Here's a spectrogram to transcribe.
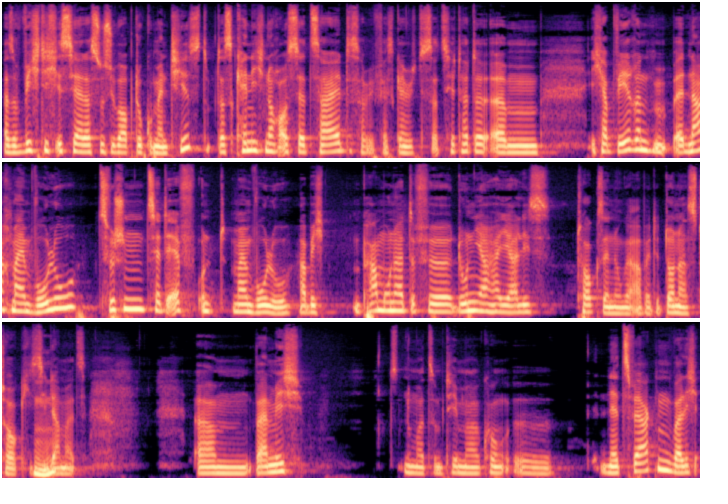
also wichtig ist ja, dass du es überhaupt dokumentierst. Das kenne ich noch aus der Zeit, das habe ich, weiß gar nicht, wie ich das erzählt hatte. Ähm, ich habe während, nach meinem Volo, zwischen ZDF und meinem Volo, habe ich ein paar Monate für Dunja Hayalis Talksendung gearbeitet. Donners Talk hieß mhm. sie damals. Ähm, bei mich, nur mal zum Thema äh, Netzwerken, weil ich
